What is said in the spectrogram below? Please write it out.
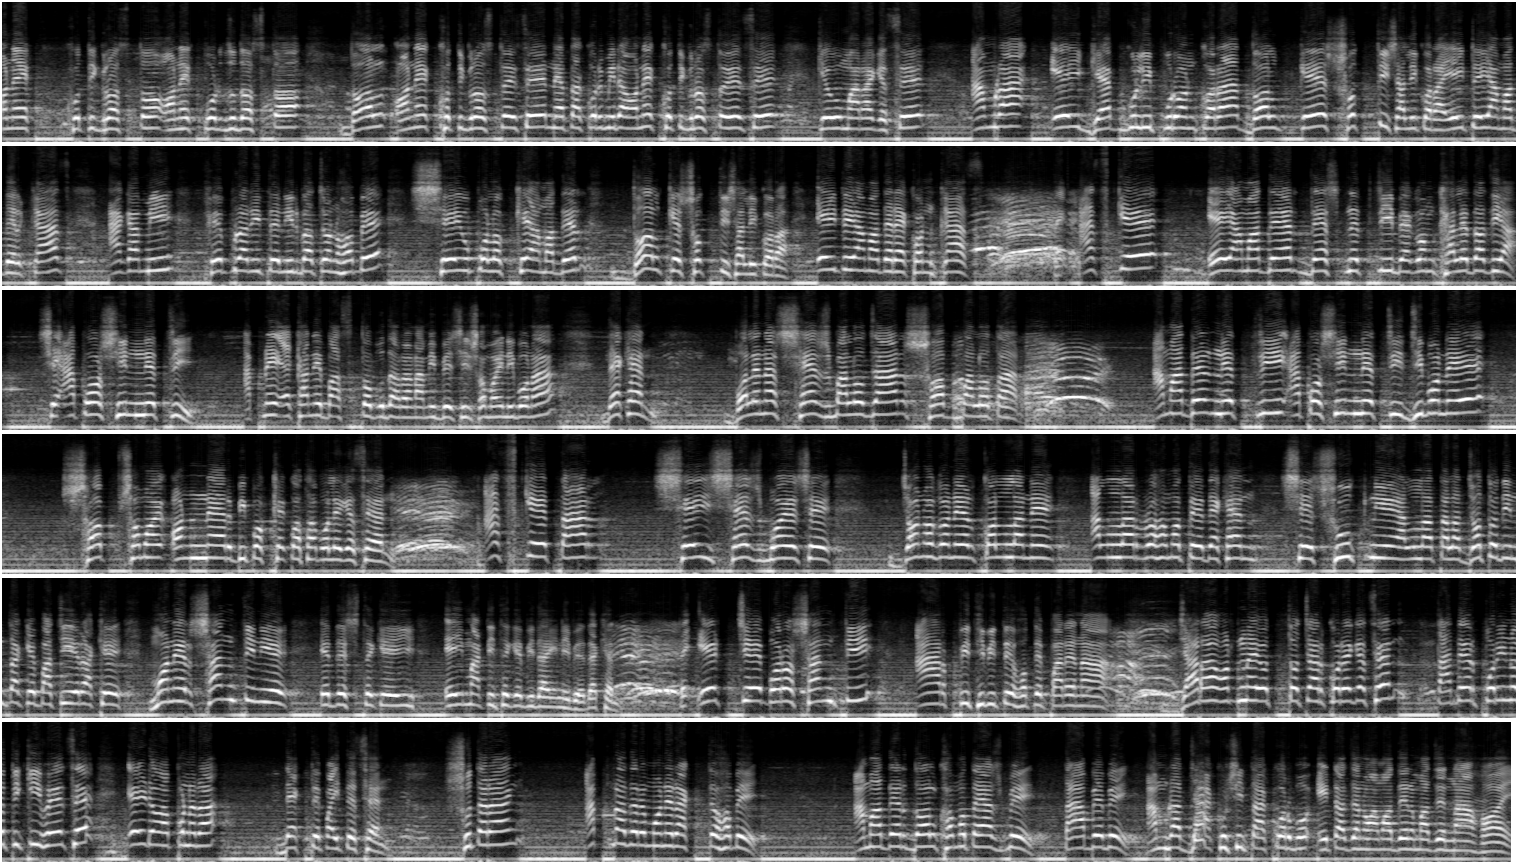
অনেক ক্ষতিগ্রস্ত, অনেক পর্যুদস্ত দল অনেক ক্ষতিগ্রস্ত হয়েছে, নেতাকর্মীরা অনেক ক্ষতিগ্রস্ত হয়েছে, কেউ মারা গেছে। আমরা এই গ্যাপগুলি পূরণ করা, দলকে শক্তিশালী করা, এইটাই আমাদের কাজ। আগামী ফেব্রুয়ারিতে নির্বাচন হবে, সেই উপলক্ষে আমাদের দলকে শক্তিশালী করা, এইটাই আমাদের এখন কাজ। আজকে এই আমাদের দেশ নেত্রী বেগম খালেদা জিয়া সে আপসহীন নেত্রী। আপনি এখানে বাস্তব উদাহরণ, আমি বেশি সময় নিব না। দেখেন, বলে না শেষ ভালো যার, সব ভালো তার। আমাদের নেত্রী আপসীন নেত্রী জীবনে সব সময় অন্যায়ের বিপক্ষে কথা বলে গেছেন। আজকে তার সেই শেষ বয়সে জনগণের কল্যাণে আল্লাহর রহমতে দেখেন, সে সুখ নিয়ে আল্লাহ তালা যতদিন তাকে বাঁচিয়ে রাখে, মনের শান্তি নিয়ে এ দেশ থেকে এই এই মাটি থেকে বিদায় নিবে, দেখেন। এর চেয়ে বড় শান্তি আর পৃথিবীতে হতে পারে না। যারা অন্যায় অত্যাচার করে গেছেন, তাদের পরিণতি কি হয়েছে? এইটাও আপনারা দেখতে পাইতেছেন। সুতরাং আপনাদের মনে রাখতে হবে, আমাদের দল ক্ষমতায় আসবে তা ভেবে আমরা যা খুশি তা করব এটা যেন আমাদের মাঝে না হয়।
